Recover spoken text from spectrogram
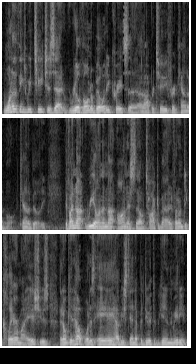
One of the things we teach is that real vulnerability creates a, an opportunity for accountable accountability. If I'm not real and I'm not honest, and I don't talk about it. If I don't declare my issues, I don't get help. What does AA have you stand up and do at the beginning of the meeting?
